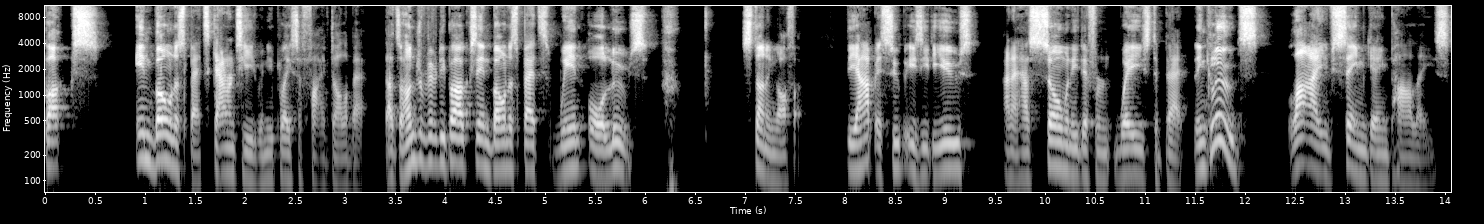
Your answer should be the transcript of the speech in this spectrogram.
bucks in bonus bets guaranteed when you place a $5 bet. That's 150 bucks in bonus bets, win or lose. Stunning offer. The app is super easy to use and it has so many different ways to bet. It includes live same game parlays.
